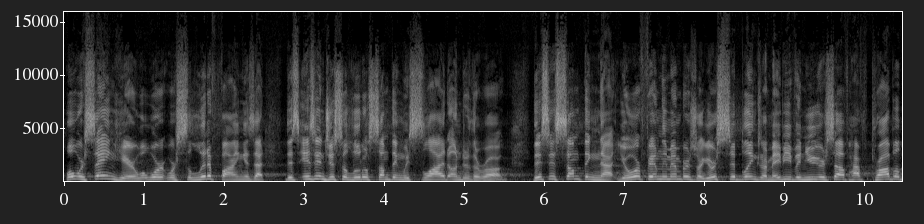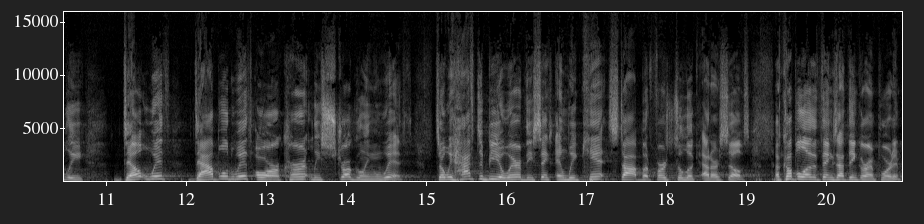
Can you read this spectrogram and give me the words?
what we're saying here, what we're, we're solidifying is that this isn't just a little something we slide under the rug. This is something that your family members or your siblings or maybe even you yourself have probably dealt with, dabbled with, or are currently struggling with. So we have to be aware of these things, and we can't stop but first to look at ourselves. A couple other things I think are important.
